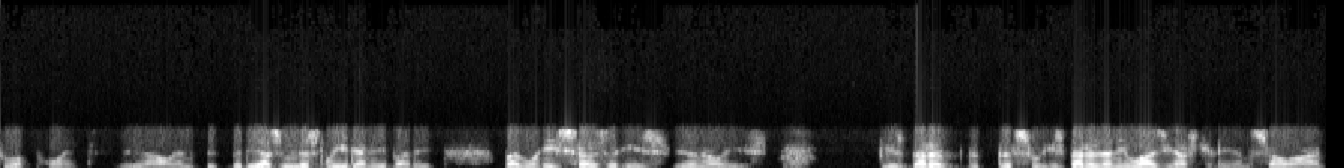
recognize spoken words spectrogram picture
to a point, you know, and but he doesn't mislead anybody. But when he says that he's, you know, he's he's better this he's better than he was yesterday and so on.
